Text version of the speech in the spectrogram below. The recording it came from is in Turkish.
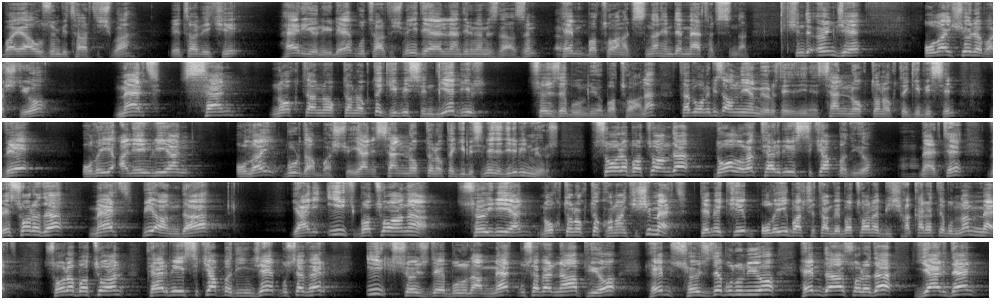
bayağı uzun bir tartışma ve tabii ki her yönüyle bu tartışmayı değerlendirmemiz lazım. Hem Batuhan açısından hem de Mert açısından. Şimdi önce olay şöyle başlıyor. Mert sen nokta nokta nokta gibisin diye bir sözde bulunuyor Batuhan'a. Tabii onu biz anlayamıyoruz ne dediğini. Sen nokta nokta gibisin ve olayı alevleyen olay buradan başlıyor. Yani sen nokta nokta gibisin ne dediğini bilmiyoruz. Sonra Batuhan da doğal olarak terbiyesizlik yapma diyor Mert'e. Ve sonra da Mert bir anda yani ilk Batuhan'a söyleyen nokta nokta konan kişi Mert. Demek ki olayı başlatan ve Batuhan'a bir hakarette bulunan Mert. Sonra Batuhan terbiyesizlik yapma deyince bu sefer ilk sözde bulunan Mert bu sefer ne yapıyor? Hem sözde bulunuyor hem daha sonra da yerden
